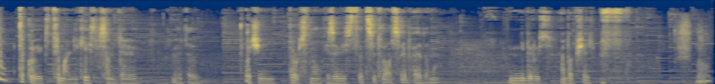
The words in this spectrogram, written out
Ну, такой экстремальный кейс, на самом деле. Это очень personal и зависит от ситуации, поэтому не берусь обобщать. Ну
